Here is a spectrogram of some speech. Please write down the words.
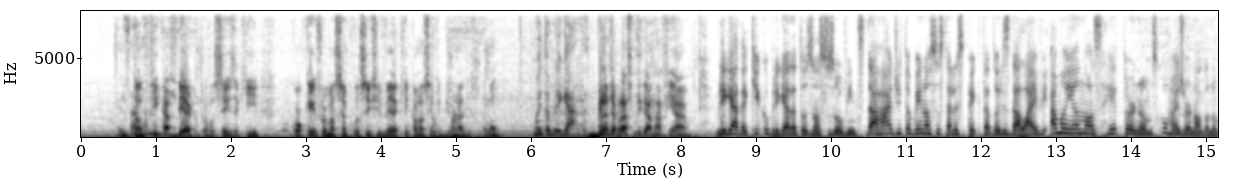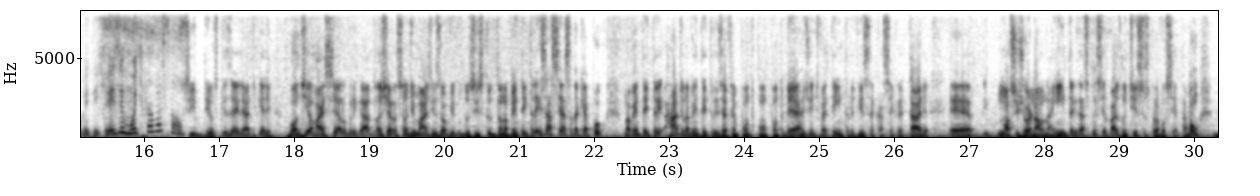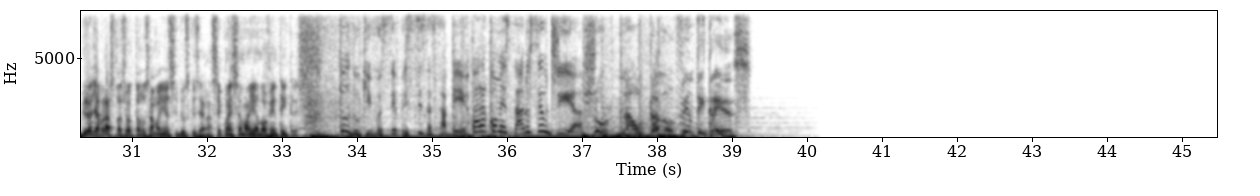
Exatamente. Então fica aberto para vocês aqui qualquer informação que vocês tiver aqui para nossa equipe de jornalismo, tá bom? Muito obrigada. Grande abraço, obrigado, Rafinha. Obrigada, Kiko. Obrigada a todos os nossos ouvintes da rádio e também nossos telespectadores da live. Amanhã nós retornamos com mais Jornal da 93 e muita informação. Se Deus quiser, ele há de querer. Bom dia, Marcelo. Obrigado na geração de imagens ao vivo dos estúdios da 93. Acessa daqui a pouco 93, rádio93fm.com.br. A gente vai ter entrevista com a secretária, é, nosso jornal na íntegra, as principais notícias para você, tá bom? Grande abraço, nós voltamos amanhã, se Deus quiser. Na sequência, amanhã, 93. Tudo o que você precisa saber para começar o seu dia. Jornal da 93.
